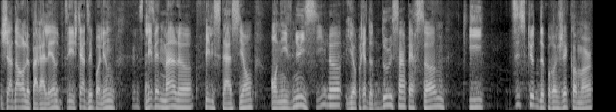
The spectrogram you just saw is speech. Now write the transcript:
J'adore le parallèle. Puis, tu sais, je tiens à dire, Pauline, l'événement, là, félicitations. On est venu ici, là, il y a près de 200 personnes qui discutent de projets communs,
